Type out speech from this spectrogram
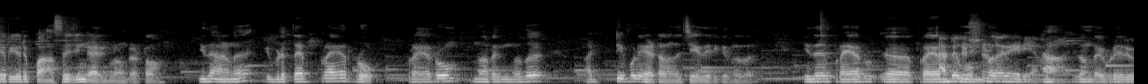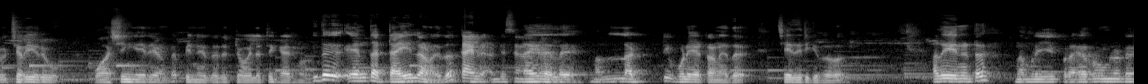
ചെറിയൊരു പാസേജും കാര്യങ്ങളും ഉണ്ട് കേട്ടോ. ഇതാണ് ഇവിടുത്തെ പ്രെയർ റൂം പ്രെയർ റൂം എന്ന് പറയുന്നത് അടിപൊളിയായിട്ടാണ് ചെയ്തിരിക്കുന്നത്. ഇത് പ്രയർ പ്രയറിന്റെ മുമ്പ് ആ ഇതുണ്ട്. ഇവിടെ ഒരു ചെറിയൊരു വാഷിംഗ് ഏരിയ ഉണ്ട്. പിന്നെ ഇതൊരു ടോയ്ലറ്റും കാര്യങ്ങളും. ഇത് എന്താ ടൈലാണോ ഇത്? ടൈലല്ലേ നല്ല അടിപൊളിയായിട്ടാണ് ഇത് ചെയ്തിരിക്കുന്നത്. അത് കഴിഞ്ഞിട്ട് നമ്മൾ ഈ പ്രയർ റൂമിലോട്ട്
